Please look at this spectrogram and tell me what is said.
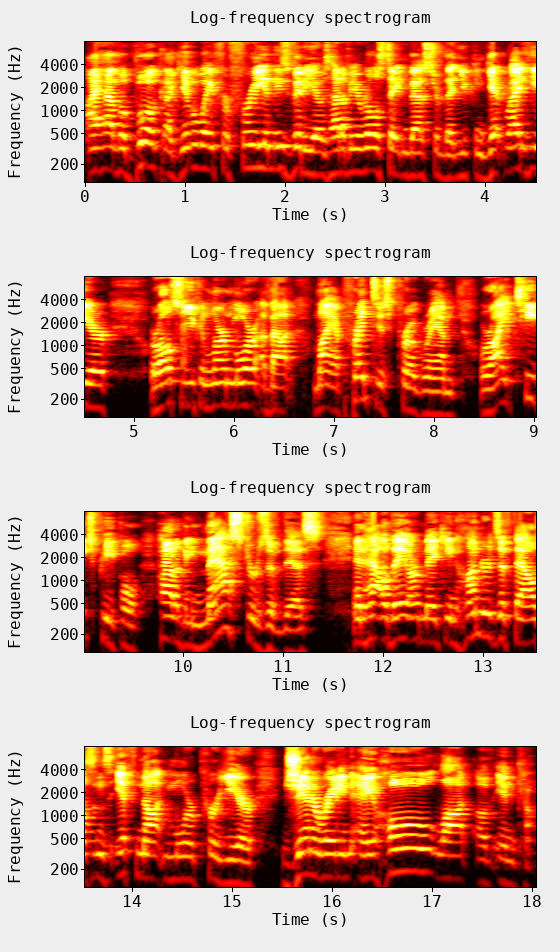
I have a book I give away for free in these videos, How to Be a Real Estate Investor, that you can get right here. Or also you can learn more about my apprentice program where I teach people how to be masters of this and how they are making hundreds of thousands, if not more per year, generating a whole lot of income.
